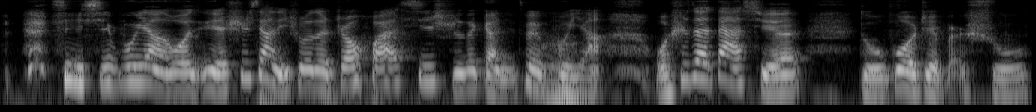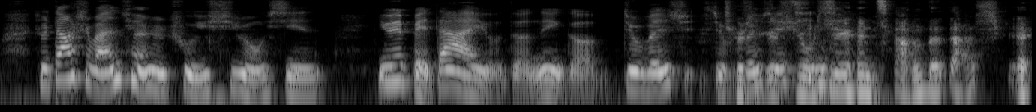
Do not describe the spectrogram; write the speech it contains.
信息不一样的，我也是像你说的朝花夕拾的感觉特别不一样。我是在大学读过这本书，就当时完全是出于虚荣心，因为北大有的那个就文学就就是一个文学青虚荣心很强的大学。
